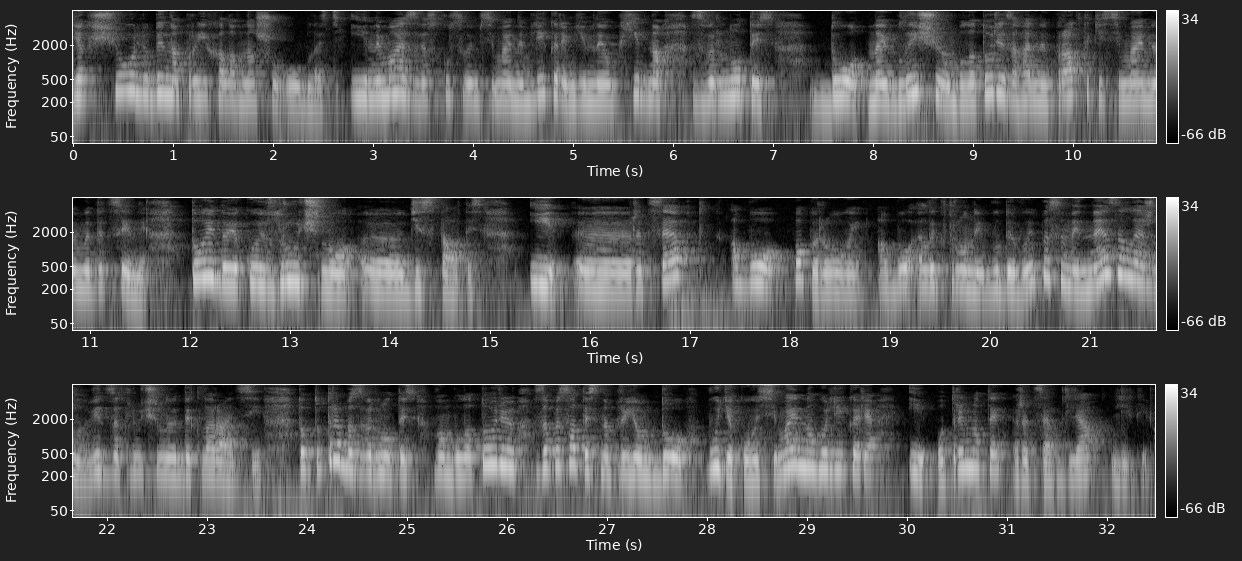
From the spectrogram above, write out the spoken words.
Якщо людина приїхала в нашу область і не має зв'язку з своїм сімейним лікарем, їм необхідно звернутися до найближчої амбулаторії загальної практики сімейної медицини, той, до якої зручно е, дістатись. І е, рецепт або паперовий, або електронний буде виписаний незалежно від заключеної декларації. Тобто треба звернутися в амбулаторію, записатись на прийом до будь-якого сімейного лікаря і отримати рецепт для ліків.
